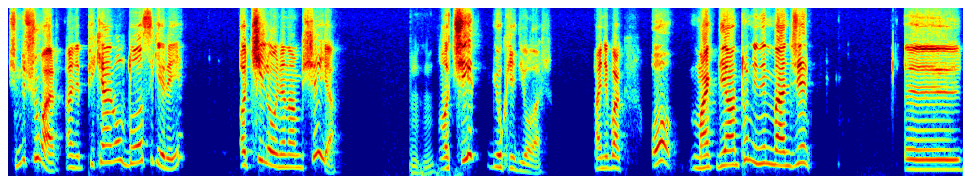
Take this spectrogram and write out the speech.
şimdi şu var. Hani pick and roll doğası gereği açıyla oynanan bir şey ya. Hı hı. Açıyı yok ediyorlar. Hani bak o Mike D'Antoni'nin bence eee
